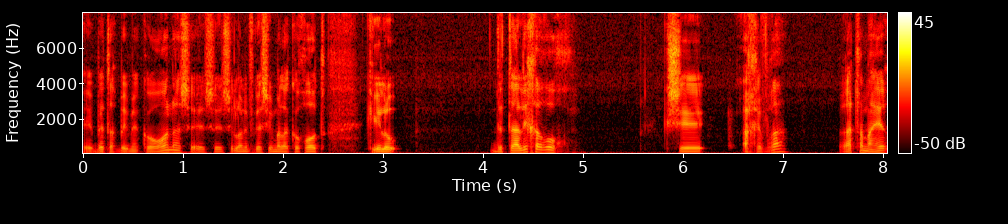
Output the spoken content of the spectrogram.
אה, בטח בימי קורונה, ש, ש, שלא נפגשים עם הלקוחות, כאילו, זה תהליך ארוך. כשהחברה רצה מהר,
